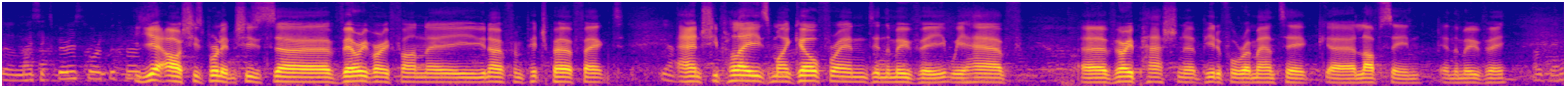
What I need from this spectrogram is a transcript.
a nice experience to work with her. Yeah, oh, she's brilliant. She's uh, very, very funny. You know, from Pitch Perfect. Yeah. And she plays my girlfriend in the movie. We have a very passionate, beautiful, romantic uh, love scene in the movie. Okay.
